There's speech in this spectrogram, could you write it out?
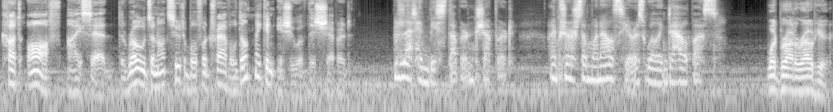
Cut off, I said. The roads are not suitable for travel. Don't make an issue of this, Shepard. Let him be stubborn, Shepard. I'm sure someone else here is willing to help us. What brought her out here?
